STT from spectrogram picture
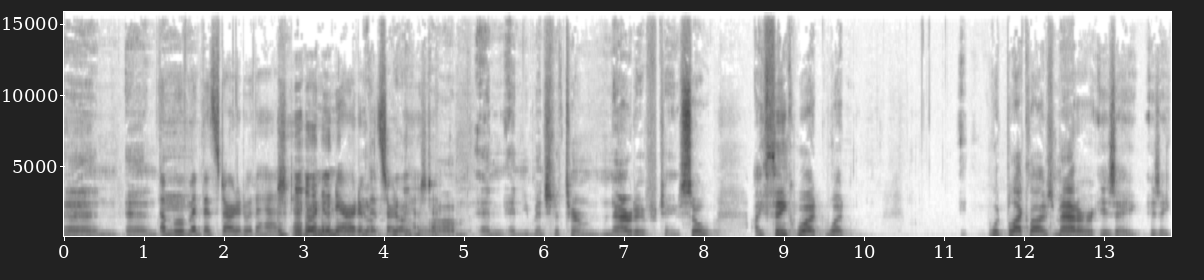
and and a the- movement that started with a hashtag or a new narrative Yeah, that started with a hashtag. Um, and and you mentioned the term narrative change. So I think what what what Black Lives Matter is a is a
